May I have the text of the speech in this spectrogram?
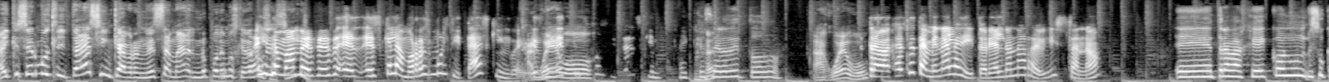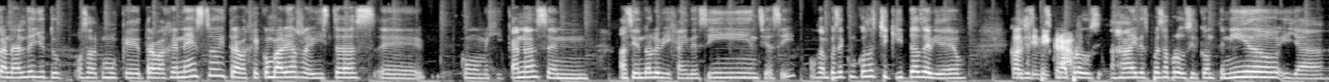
Hay que ser multitasking, cabrón, en esta madre. No podemos quedarnos güey, no así. mames, es, es, es que la morra es multitasking, güey. A Es huevo. multitasking. Hay que Ajá. hacer de todo. A huevo. Trabajaste también en la editorial de una revista, ¿no? Eh, trabajé con un- su canal de YouTube, o sea, como que trabajé en esto y trabajé con varias revistas eh, como mexicanas en haciéndole behind the scenes y así. O sea, empecé con cosas chiquitas de video. Con y después, como a Cinecraft. producir, ajá, y después a producir contenido y ya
